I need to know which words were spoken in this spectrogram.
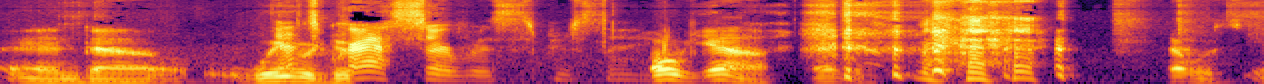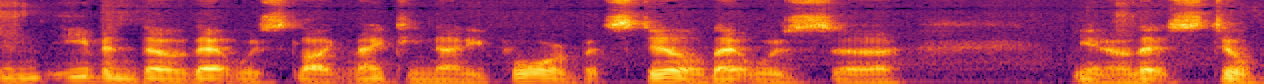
and uh, we That's were doing craft service. Oh yeah, that was, that was and even though that was like 1994, but still that was, uh, you know, that's still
